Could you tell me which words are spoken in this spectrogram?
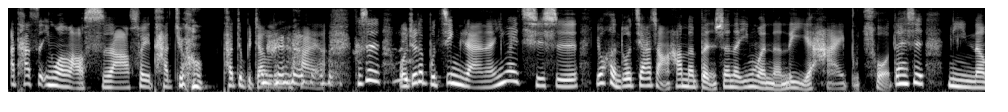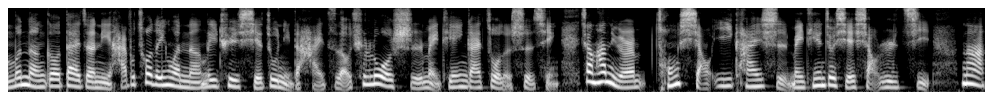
啊，他是英文老师啊，所以他就他就比较厉害啊。可是我觉得不尽然啊，因为其实有很多家长他们本身的英文能力也还不错，但是你能不能够带着你还不错的英文能力去协助你的孩子哦，去落实每天应该做的事情？像他女儿从小一开始，每天就写小日记，那。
